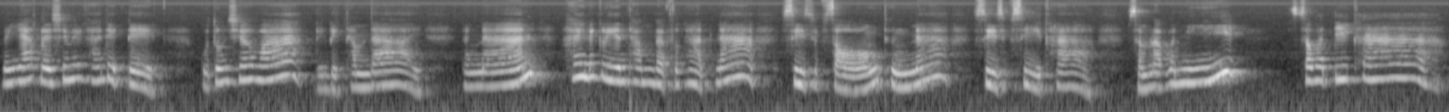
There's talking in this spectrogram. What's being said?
ไม่ยากเลยใช่ไหมคะเด็ก ๆ กูต้องเชื่อว่าเด็กๆทำได้ ดังนั้นให้นักเรียนทำแบบฝึกหัดหน้า 42 ถึงหน้า 44 ค่ะสำหรับวันนี้ สวัสดีค่ะ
